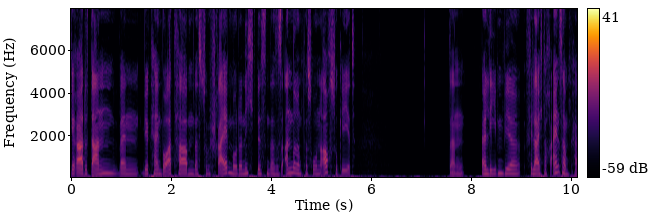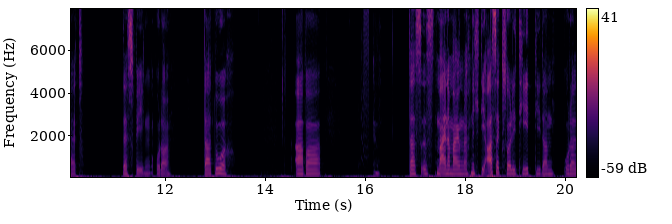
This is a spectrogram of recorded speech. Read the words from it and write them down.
gerade dann, wenn wir kein Wort haben, das zu beschreiben oder nicht wissen, dass es anderen Personen auch so geht, dann erleben wir vielleicht auch Einsamkeit deswegen oder dadurch. Aber das ist meiner Meinung nach nicht die Asexualität, die dann oder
